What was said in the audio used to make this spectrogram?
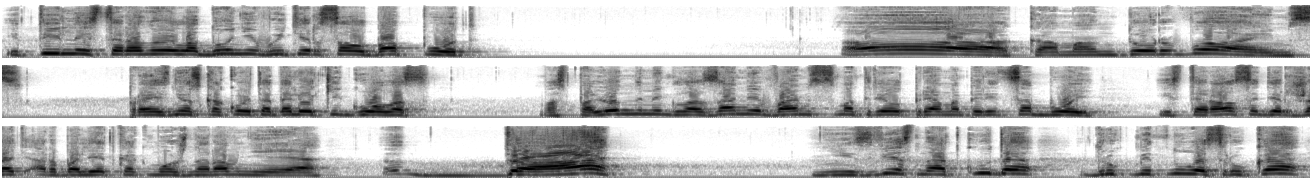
и тыльной стороной ладони вытер со лба пот. «А, командор Ваймс!» – произнес какой-то далекий голос. Воспаленными глазами Ваймс смотрел прямо перед собой и старался держать арбалет как можно ровнее. «Да!» Неизвестно откуда вдруг метнулась рука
